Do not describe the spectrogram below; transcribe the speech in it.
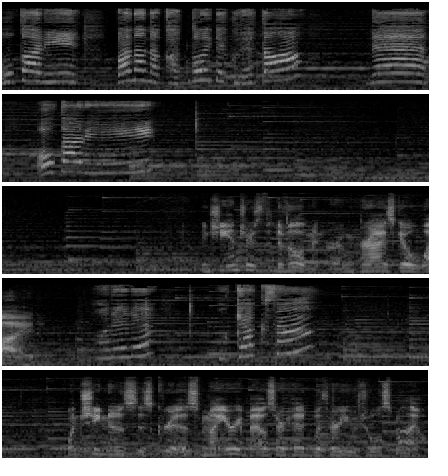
おかりん、バナナ買っといてくれたねえ、おかりん When she enters the development room, her eyes go wide. Once she notices Chris, Mayuri bows her head with her usual smile.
